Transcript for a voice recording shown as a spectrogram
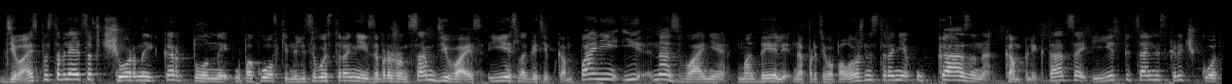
Девайс поставляется в черной картонной упаковке. На лицевой стороне изображен сам девайс, есть логотип компании и название модели. На противоположной стороне указана комплектация и есть специальный скретч-код,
